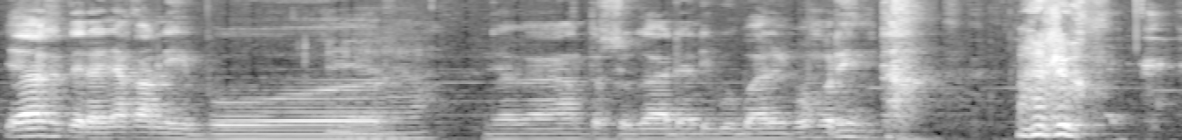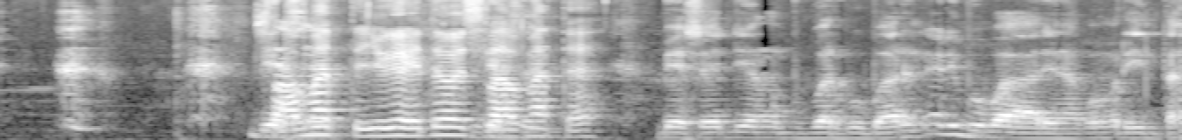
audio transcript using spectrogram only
ya setidaknya kan libur Iya. ya kan terus juga ada dibubarin pemerintah aduh. Biasa- Selamat juga itu, selamat ya. biasanya dia ngebubar-bubarin eh dibubarin sama pemerintah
